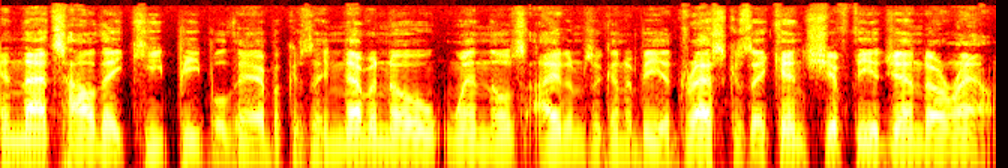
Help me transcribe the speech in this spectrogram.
and that's how they keep people there because they never know when those items are going to be addressed because they can shift the agenda around.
